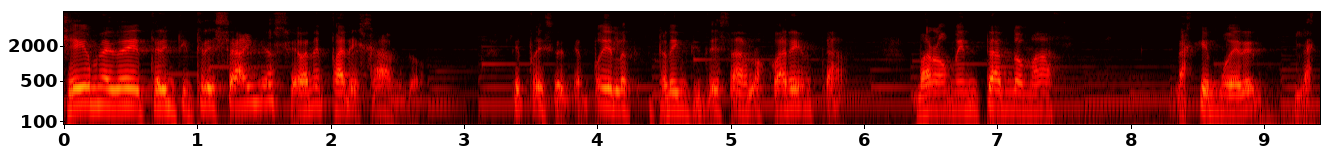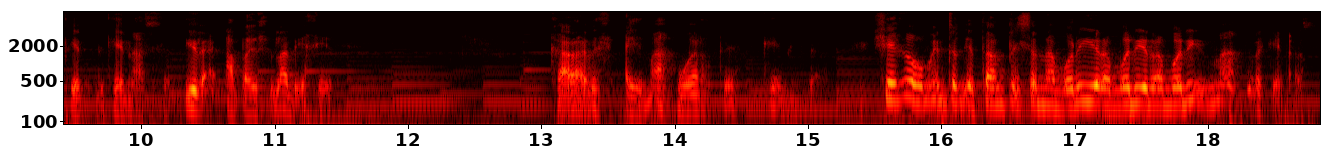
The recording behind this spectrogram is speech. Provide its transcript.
Llega una edad de 33 años, se van emparejando después, de los 33 a los 40, van aumentando más las que mueren, las que, nacen. Y aparece la vejez. Cada vez hay más muerte que vida. Llega un momento que están empezando a morir, a morir, a morir, más las que nacen.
